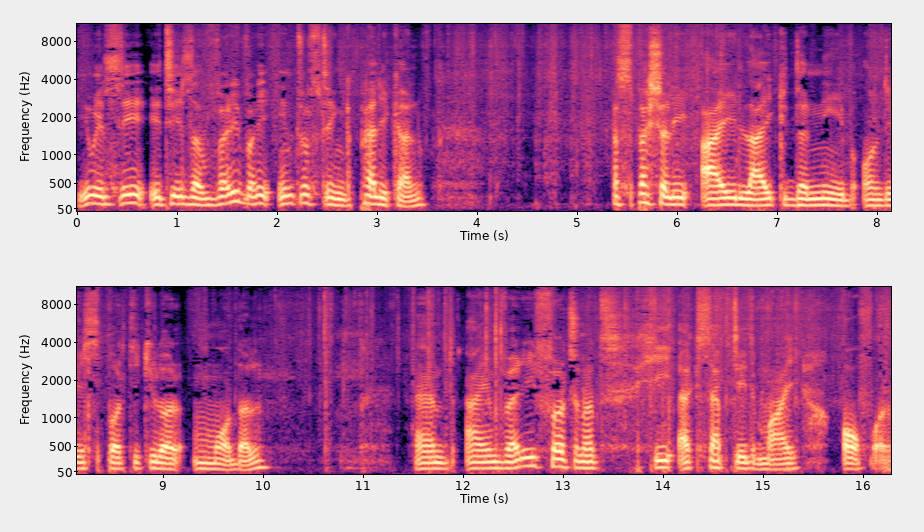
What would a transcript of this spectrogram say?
You will see it is a very, very interesting Pelikan. Especially I like the nib on this particular model and I am very fortunate he accepted my offer.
